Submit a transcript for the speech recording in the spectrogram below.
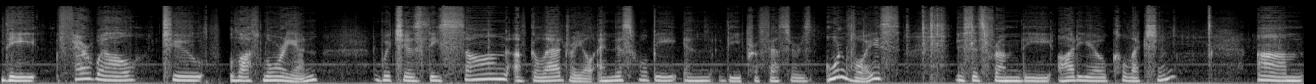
the Farewell to Lothlorien which is the Song of Galadriel, and this will be in the professor's own voice. This is from the audio collection. Um,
